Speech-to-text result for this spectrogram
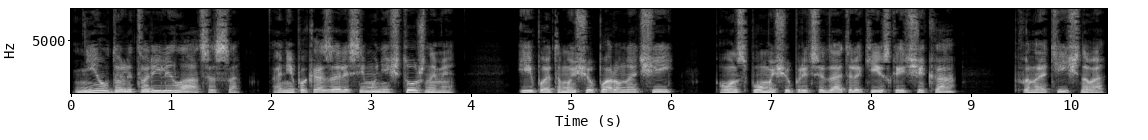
не удовлетворили Лациса, они показались ему ничтожными, и поэтому еще пару ночей он с помощью председателя Киевской ЧК, фанатичного,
